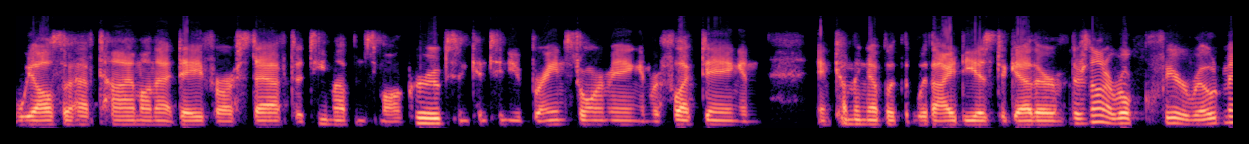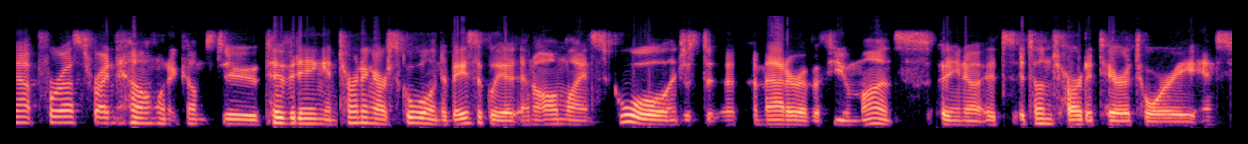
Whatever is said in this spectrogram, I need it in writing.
We also have time on that day for our staff to team up in small groups and continue brainstorming and reflecting and and coming up with, with ideas together. There's not a real clear roadmap for us right now when it comes to pivoting and turning our school into basically an online school in just a, a matter of a few months. You know, it's it's uncharted territory. And so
